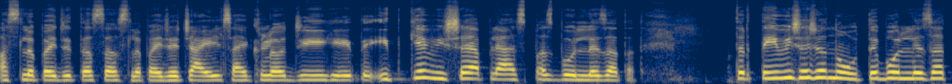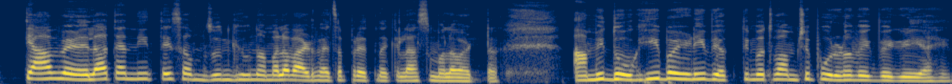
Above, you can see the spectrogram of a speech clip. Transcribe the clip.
असलं पाहिजे तसं असलं पाहिजे. चाइल्ड सायकोलॉजी हे ते इतके विषय आपल्या आसपास बोलले जातात. तर ते विषय जे नव्हते बोलले जात त्या वेळेला त्यांनी ते समजून घेऊन आम्हाला वाढवायचा प्रयत्न केला असं मला वाटतं. आम्ही दोघी बहिणी व्यक्तिमत्व आमची पूर्ण वेगवेगळी आहेत.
